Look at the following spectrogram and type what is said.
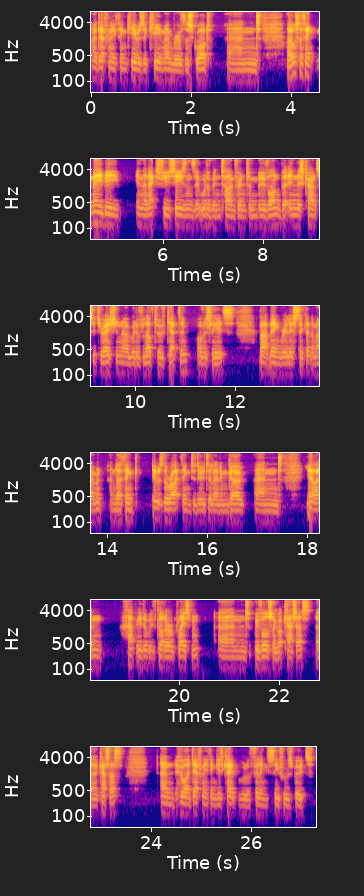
I definitely think he was a key member of the squad, and I also think maybe in the next few seasons it would have been time for him to move on. But in this current situation, I would have loved to have kept him. Obviously, it's about being realistic at the moment, and I think it was the right thing to do to let him go. And yeah, I'm happy that we've got a replacement, and we've also got Casas, uh, Casas, and who I definitely think is capable of filling Cifu's boots.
